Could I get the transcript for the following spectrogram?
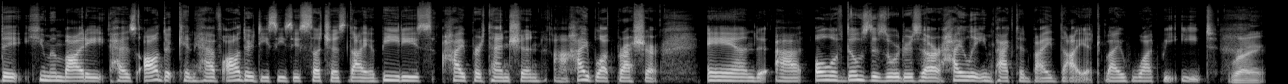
the human body has other can have other diseases such as diabetes, hypertension, uh, high blood pressure, and uh, all of those disorders are highly impacted by diet, by what we eat. Right.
